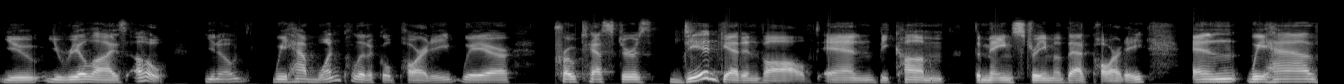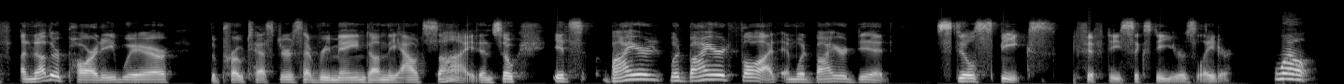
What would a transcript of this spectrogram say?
You you realize, oh, you know, we have one political party where protesters did get involved and become the mainstream of that party. And we have another party where the protesters have remained on the outside. And so it's Bayard, what Bayard thought and what Bayard did still speaks 50, 60 years later. Well,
